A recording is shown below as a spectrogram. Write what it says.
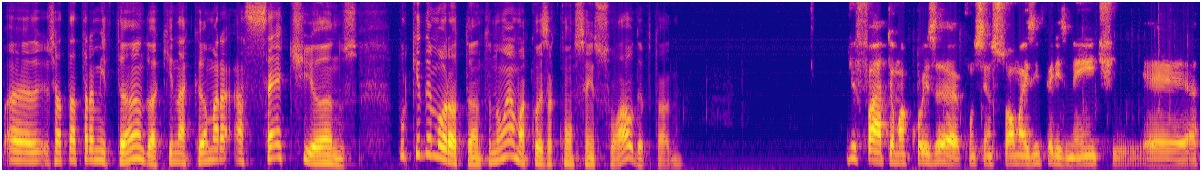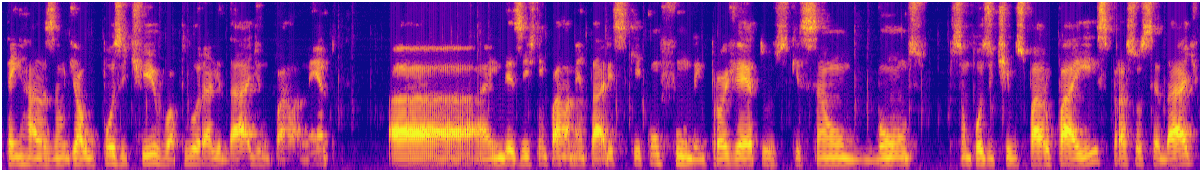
uh, já está tramitando aqui na Câmara há sete anos. Por que demorou tanto? Não é uma coisa consensual, deputado? De fato, é uma coisa consensual, mas infelizmente, é, até em razão de algo positivo, a pluralidade no parlamento, uh, ainda existem parlamentares que confundem projetos que são bons, são positivos para o país, para a sociedade,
